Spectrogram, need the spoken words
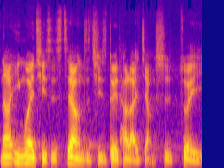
那因为其实这样子，其实对他来讲是最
